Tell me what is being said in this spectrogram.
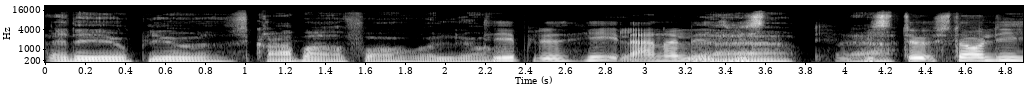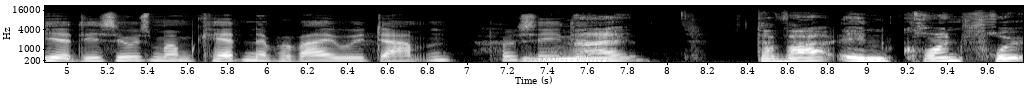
er det jo blevet skrappere forhold. Jo. Det er blevet helt anderledes. Ja, vi, ja. vi stå, står lige her, det ser ud som om katten er på vej ud i dammen. Prøv at se den. Nej, der var en grøn frø,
